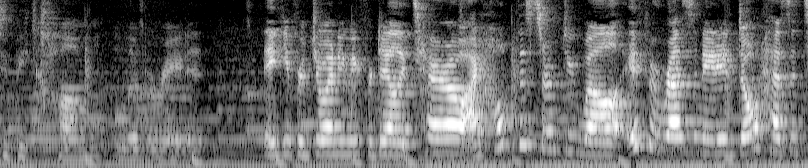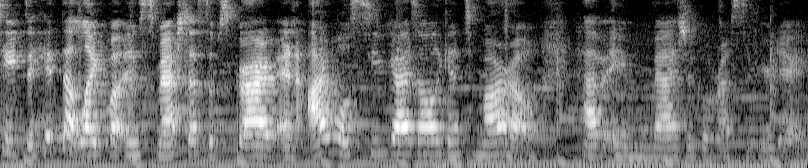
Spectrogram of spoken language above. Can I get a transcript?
to become liberated. Thank you for joining me for Daily Tarot. I hope this served you well. If it resonated, don't hesitate to hit that like button, smash that subscribe, and I will see you guys all again tomorrow. Have a magical rest of your day.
